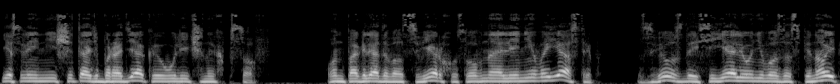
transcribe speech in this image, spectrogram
если не считать бродяг и уличных псов. Он поглядывал сверху, словно ленивый ястреб. Звезды сияли у него за спиной,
